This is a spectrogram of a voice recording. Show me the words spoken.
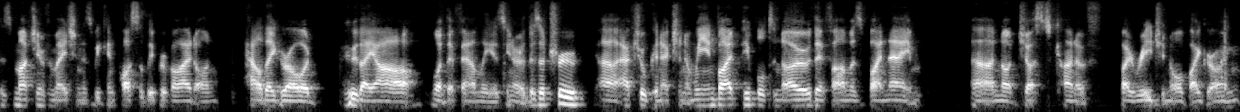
as much information as we can possibly provide on how they grow it, who they are, what their family is. You know, there's a true uh, actual connection. And we invite people to know their farmers by name, uh, not just kind of by region or by growing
